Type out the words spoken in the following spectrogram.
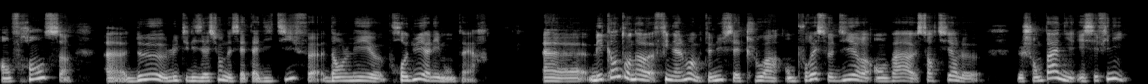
en France de l'utilisation de cet additif dans les produits alimentaires. Euh, mais quand on a finalement obtenu cette loi, on pourrait se dire on va sortir le, le champagne et c'est fini.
